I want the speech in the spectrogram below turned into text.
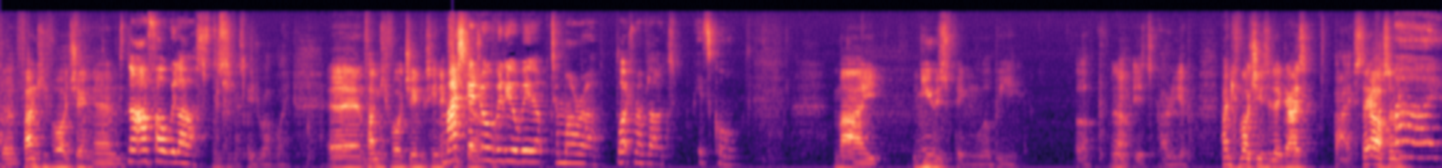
So thank you for watching. Um, It's not our fault we lost. this is my schedule by. Um, thank you for watching. See you next. Time. My schedule video will be up tomorrow. Watch my vlogs. It's cool. My news thing will be up. No, it's already up. Thank you for watching today, guys. Bye. Stay awesome. Bye.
